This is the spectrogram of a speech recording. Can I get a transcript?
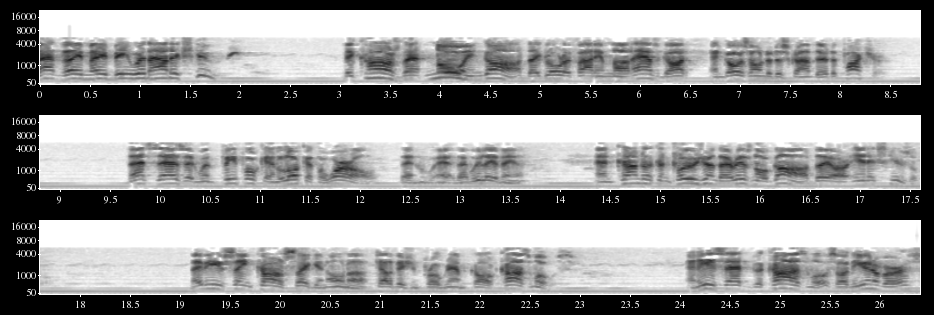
that they may be without excuse. Because that knowing God, they glorified Him not as God, and goes on to describe their departure. That says that when people can look at the world that, uh, that we live in and come to the conclusion there is no God, they are inexcusable. Maybe you've seen Carl Sagan on a television program called Cosmos. And he said the cosmos, or the universe,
